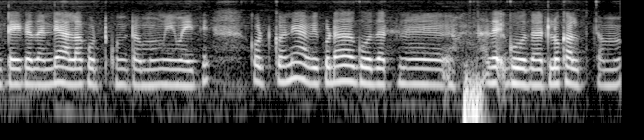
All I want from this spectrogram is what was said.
ఉంటాయి కదండి అలా కొట్టుకుంటాము మేమైతే. కొట్టుకొని అవి కూడా గోదాటిని అదే గోదాటిలో కలుపుతాము.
